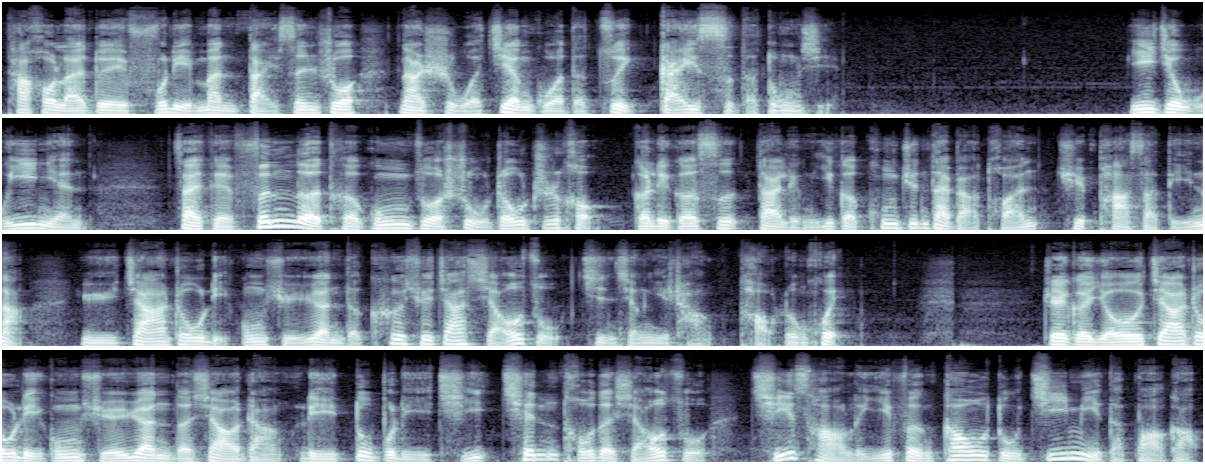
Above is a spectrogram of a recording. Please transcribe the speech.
他后来对弗里曼·戴森说：“那是我见过的最该死的东西。”1951 年，在给芬勒特工作数周之后，格里格斯带领一个空军代表团去帕萨迪纳，与加州理工学院的科学家小组进行一场讨论会。这个由加州理工学院的校长李·杜布里奇牵头的小组起草了一份高度机密的报告。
